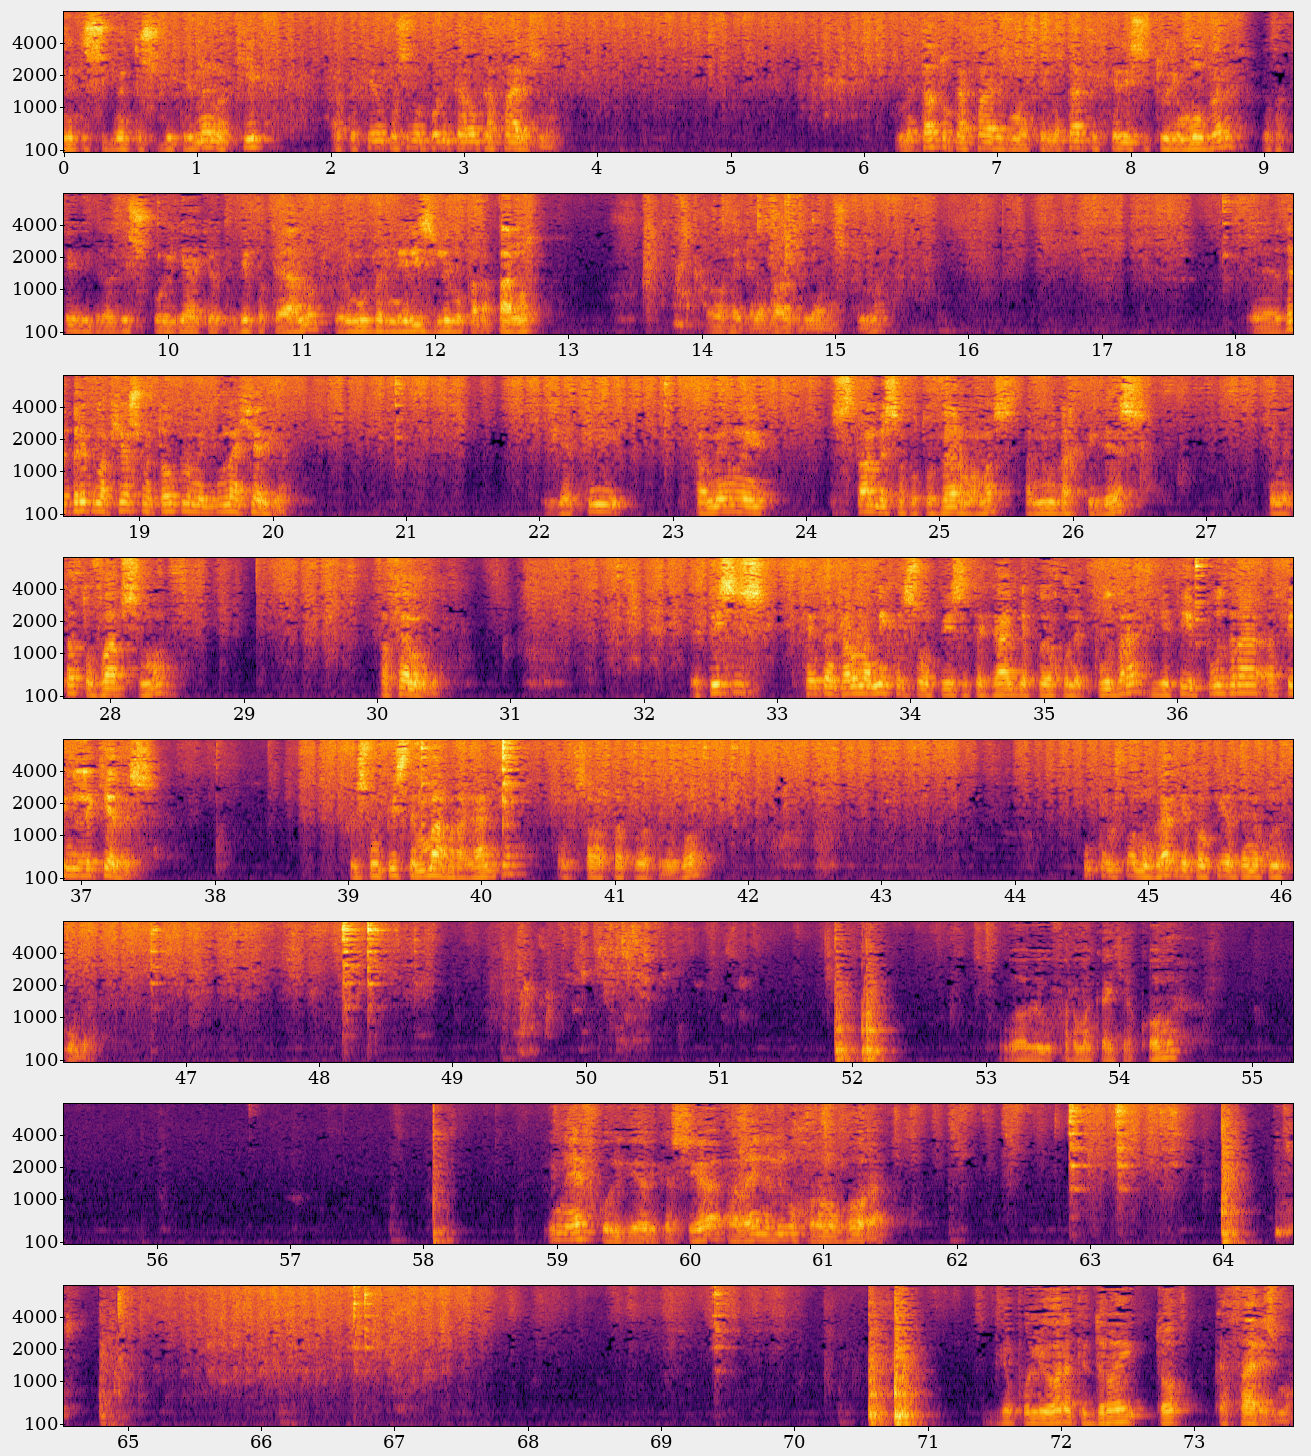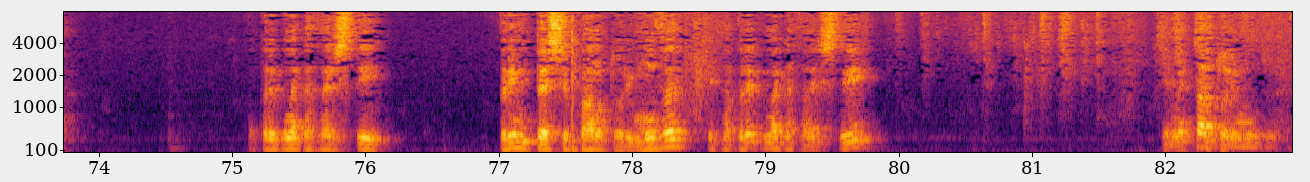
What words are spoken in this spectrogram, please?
με, με το συγκεκριμένο kit απαιτεί όπως είπα πολύ καλό καθάρισμα. Μετά το καθάρισμα και μετά τη χρήση του remover, που θα φύγει δηλαδή σκουριά και οτιδήποτε άλλο, το remover μυρίζει λίγο παραπάνω. Εγώ θα ήθελα να βάλω τρία σκούλο. Ε, δεν πρέπει να πιάσουμε το όπλο με γυμνά χέρια. Γιατί θα μείνουν στάμπες από το δέρμα μας, θα μείνουν δαχτυλιές και μετά το βάψιμο θα φαίνονται. Επίσης θα ήταν καλό να μην χρησιμοποιήσετε γάντια που έχουν πούδρα γιατί η πούδρα αφήνει λεκέδες. Χρησιμοποιήστε μαύρα γάντια όπως σαν αυτά που έχω εδώ ή τέλος πάντων γάντια τα οποία δεν έχουν πούδρα. Εδώ λίγο φαρμακάκι ακόμα. Είναι εύκολη διαδικασία, αλλά είναι λίγο χρονοβόρα. Πιο πολύ ώρα την τρώει το καθάρισμα. Θα πρέπει να καθαριστεί πριν πέσει πάνω το remover και θα πρέπει να καθαριστεί και μετά το remover.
